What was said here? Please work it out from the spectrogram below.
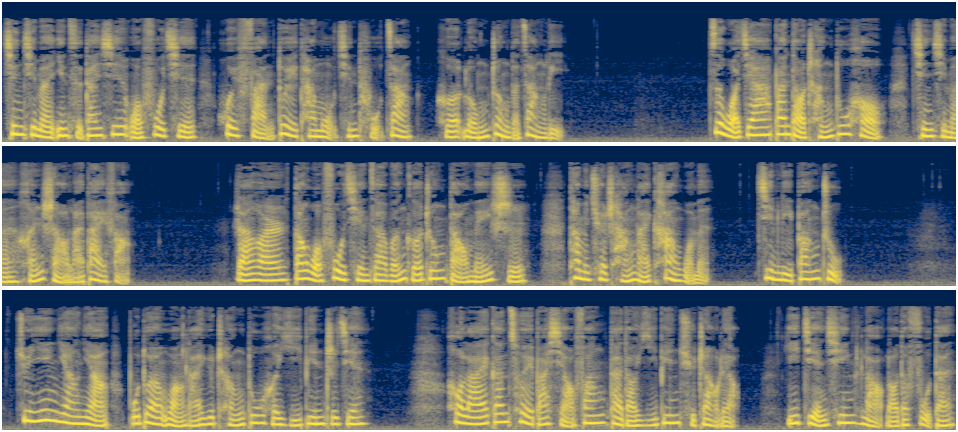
亲戚们因此担心我父亲会反对他母亲土葬和隆重的葬礼。自我家搬到成都后，亲戚们很少来拜访。然而，当我父亲在文革中倒霉时，他们却常来看我们，尽力帮助。俊英娘娘不断往来于成都和宜宾之间，后来干脆把小芳带到宜宾去照料。以减轻姥姥的负担。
